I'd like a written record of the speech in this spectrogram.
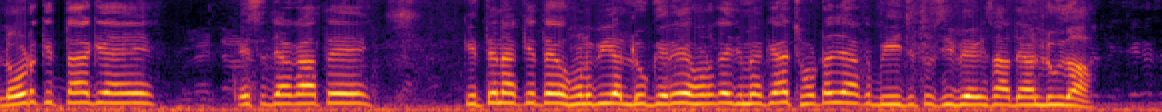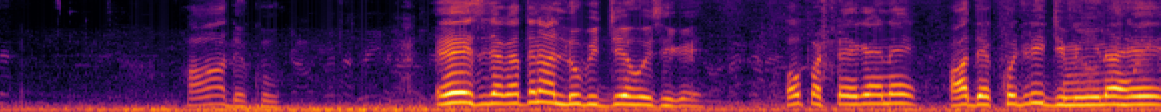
ਲੋਡ ਕੀਤਾ ਗਿਆ ਹੈ ਇਸ ਜਗ੍ਹਾ ਤੇ ਕਿਤੇ ਨਾ ਕਿਤੇ ਹੁਣ ਵੀ ਆਲੂ ਗਿਰੇ ਹੋਣਗੇ, ਜਿਵੇਂ ਕਿਹਾ ਛੋਟਾ ਜਿਹਾ ਬੀਜ ਤੁਸੀਂ ਵੇਖ ਸਕਦੇ ਹੋ ਆਲੂ ਦਾ। ਆਹ ਦੇਖੋ, ਇਹ ਇਸ ਜਗ੍ਹਾ ਤੇ ਨਾ ਆਲੂ ਬੀਜੇ ਹੋਏ ਸੀਗੇ। ਉਹ ਪੱਟੇ ਗਏ ਨੇ। ਆਹ ਦੇਖੋ ਜਿਹੜੀ ਜ਼ਮੀਨ ਆ ਇਹ,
